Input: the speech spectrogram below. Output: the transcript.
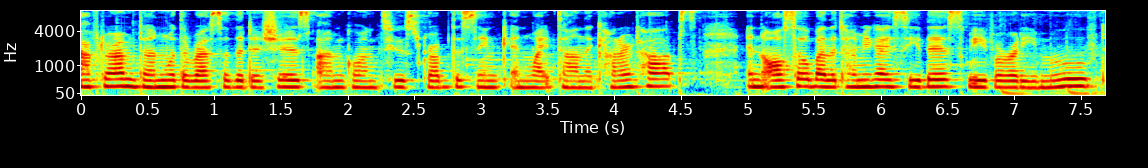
After I'm done with the rest of the dishes, I'm going to scrub the sink and wipe down the countertops. And also, by the time you guys see this, we've already moved.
